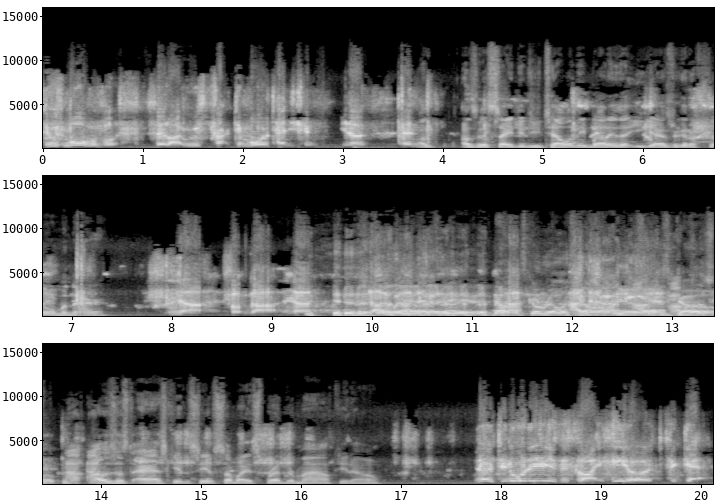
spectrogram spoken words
there was more of us. So like we was attracting more attention, you know. I And was, I was gonna say, did you tell anybody that you guys are gonna film in there? nah, fuck that. No, no, no, it's gorillas. I No, I, yeah. I just I'm go. just- I, I was just asking to see if somebody spread their mouth. You know, No, do you know what it is? It's like here to get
